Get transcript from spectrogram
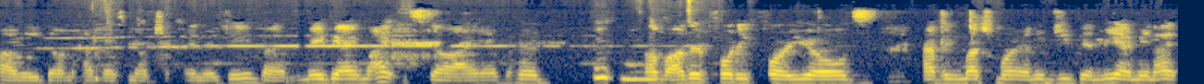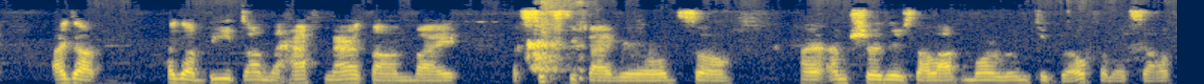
probably don't have as much energy, but maybe I might still. I have heard Mhm. of other 44 year olds having much more energy than me. I mean, I, I got I got beat on the half marathon by a 65 year old, so I, I'm sure there's a lot more room to grow for myself.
